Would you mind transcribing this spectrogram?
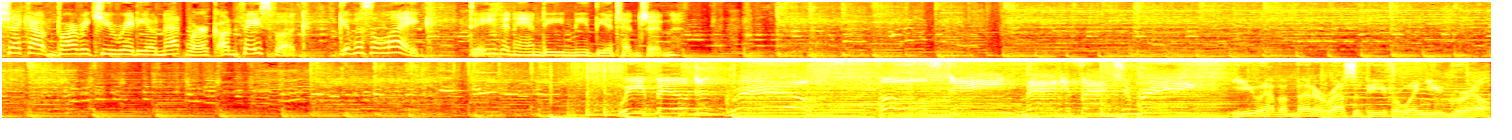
Check out Barbecue Radio Network on Facebook. Give us a like. Dave and Andy need the attention. Build a grill, Holstein manufacturing. You have a better recipe for when you grill.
